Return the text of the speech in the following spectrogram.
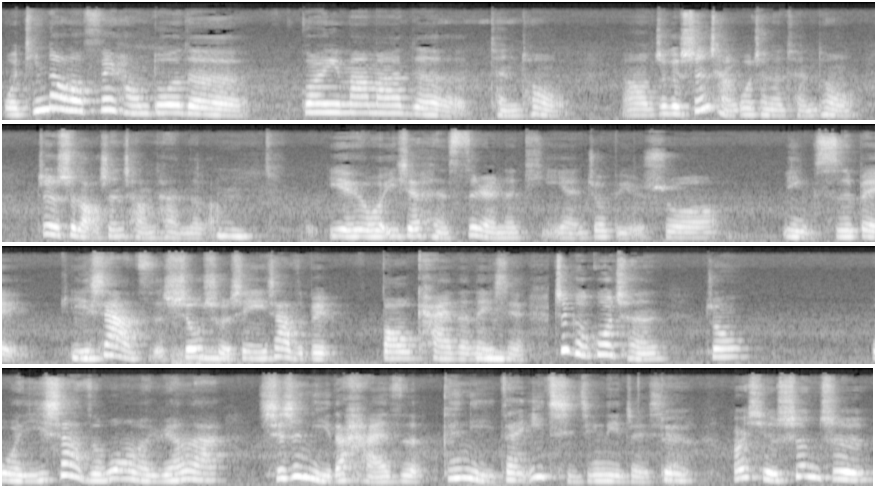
我听到了非常多的关于妈妈的疼痛。然后这个生产过程的疼痛，这是老生常谈的了。嗯，也有一些很私人的体验，就比如说隐私被一下子羞耻心一下子被剥开的那些。这个过程中，我一下子忘了，原来其实你的孩子跟你在一起经历这些。对，而且甚至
